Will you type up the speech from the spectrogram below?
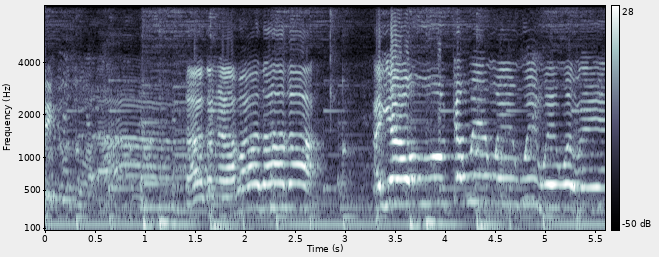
ိတ်တို့ဆိုတာလားသာသနာဘာသာကအယောတဝင်းဝင်းဝင်းဝင်းဝင်းဝင်း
